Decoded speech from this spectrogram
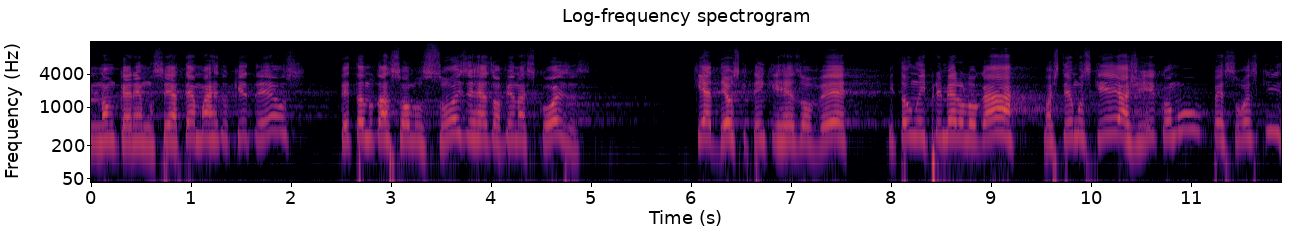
não queremos ser até mais do que Deus, tentando dar soluções e resolvendo as coisas, que é Deus que tem que resolver. Então, em primeiro lugar, nós temos que agir como pessoas que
